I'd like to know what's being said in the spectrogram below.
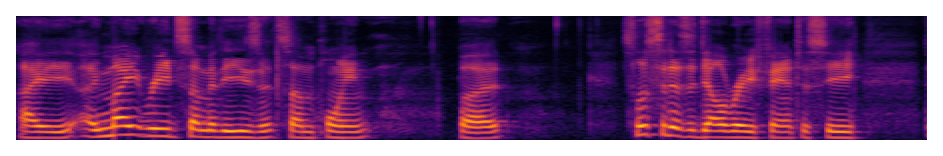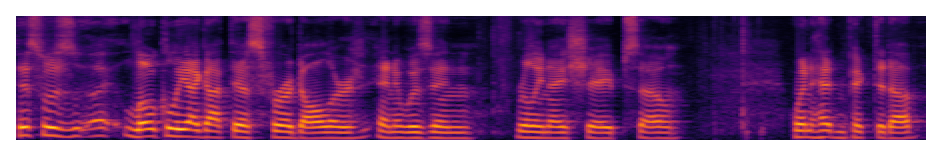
I I might read some of these at some point, but it's listed as a Del Rey fantasy. This was uh, locally I got this for a dollar and it was in really nice shape, so went ahead and picked it up.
